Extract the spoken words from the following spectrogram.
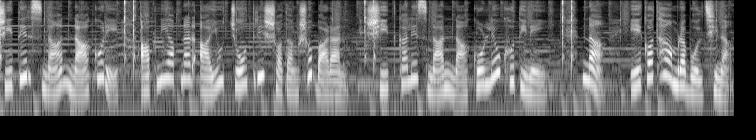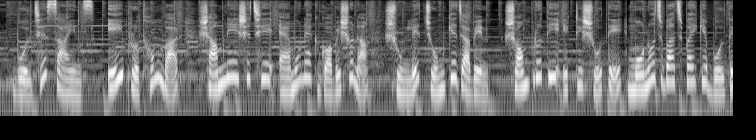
শীতের স্নান না করে আপনি আপনার আয়ু চৌত্রিশ শতাংশ বাড়ান। শীতকালে স্নান না করলেও ক্ষতি নেই। না এ কথা আমরা বলছি না, বলছে সায়েন্স। এই প্রথমবার সামনে এসেছে এমন এক গবেষণা, শুনলে চমকে যাবেন। সম্প্রতি একটি শোতে মনোজ বাজপাইকে বলতে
